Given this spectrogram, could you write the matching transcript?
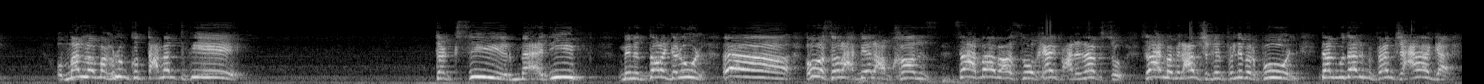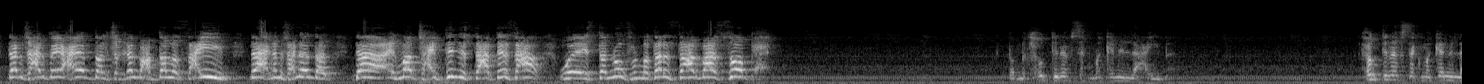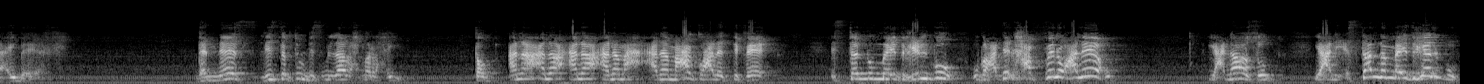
امال لو مغلوب كنت عملت فيه إيه؟ تكسير مقاديف من الدرجة الأولى. آه هو صلاح بيلعب خالص. صح بقى بس هو خايف على نفسه. صح ما بيلعبش غير في ليفربول. ده المدرب ما فهمش حاجة. ده مش عارف إيه هيفضل شغال مع عبد الله السعيد. ده إحنا مش هنقدر. ده الماتش هيبتدي الساعة 9 واستنوه في المطار الساعة 4 الصبح. طب ما تحط نفسك مكان اللعيبة. حط نفسك مكان اللعيبة يا أخي. ده الناس لسه بتقول بسم الله الرحمن الرحيم. طب أنا أنا أنا أنا مع أنا معاكم على اتفاق. استنوا أما يتغلبوا وبعدين حفلوا عليهم. يعني أقصد يعني استنى أما يتغلبوا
